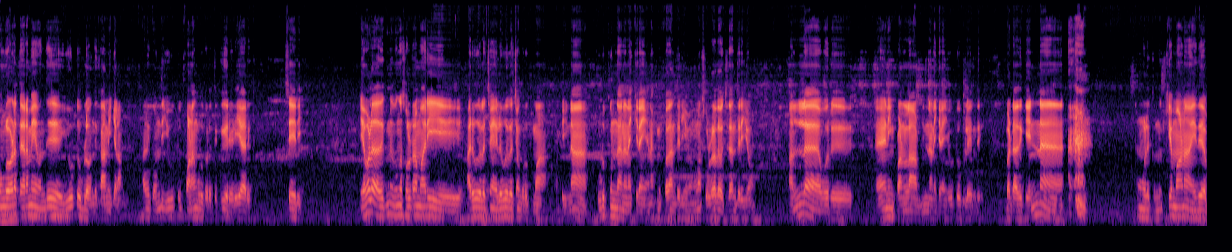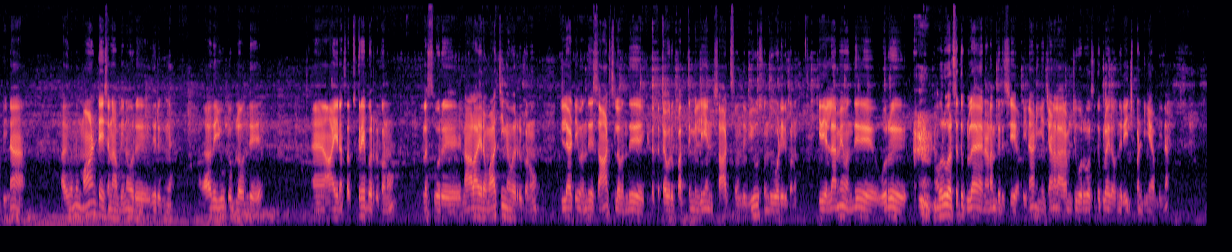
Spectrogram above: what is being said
உங்களோட திறமையை வந்து யூடியூப்பில் வந்து காமிக்கலாம். அதுக்கு வந்து யூடியூப் பணம் கொடுக்குறதுக்கு ரெடியாக இருக்குது சரி. எவ்வளோ அதுக்குன்னு இவங்க சொல்கிற மாதிரி அறுபது லட்சம் எழுபது லட்சம் கொடுக்குமா? அப்படின்னா கொடுக்குன்னு தான் நினைக்கிறேன். எனக்கு இப்போ தான் தெரியும். இவங்களாம் சொல்கிறத வச்சு தான் தெரியும். நல்ல ஒரு ஏர்னிங் பண்ணலாம் அப்படின்னு நினைக்கிறேன் யூடியூப்லேருந்து பட் அதுக்கு என்ன உங்களுக்கு முக்கியமான இது அப்படின்னா அது வந்து மானிட்டேஷன் அப்படின்னு ஒரு இது இருக்குங்க. அதாவது யூடியூப்பில் வந்து ஆயிரம் சப்ஸ்கிரைபர் இருக்கணும். ப்ளஸ் ஒரு நாலாயிரம் வாட்சிங் அவர் இருக்கணும். இல்லாட்டி வந்து ஷார்ட்ஸில் வந்து கிட்டத்தட்ட ஒரு பத்து மில்லியன் ஷார்ட்ஸ் வந்து வியூஸ் வந்து ஓடி இருக்கணும் இது எல்லாமே வந்து ஒரு ஒரு வருஷத்துக்குள்ளே நடந்துருச்சு அப்படின்னா நீங்கள் சேனல் ஆரம்பித்து ஒரு வருஷத்துக்குள்ளே இதை வந்து ரீச் பண்ணிட்டீங்க அப்படின்னா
